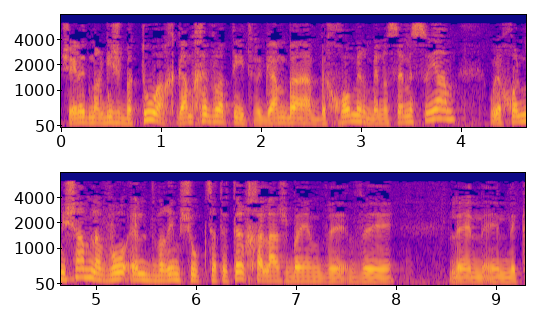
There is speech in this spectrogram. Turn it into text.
שילד מרגיש בטוח, גם חברתית וגם בחומר בנושא מסוים, הוא יכול משם לבוא אל דברים שהוא קצת יותר חלש בהם ו- ו- ל- ל- לק-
